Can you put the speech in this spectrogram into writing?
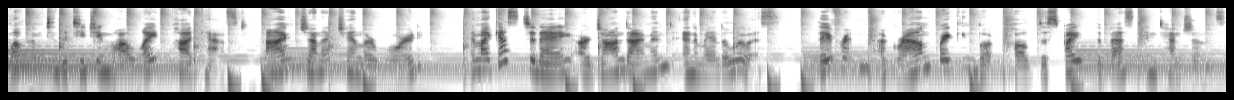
Welcome to the Teaching While White podcast. I'm Jenna Chandler Ward, and my guests today are John Diamond and Amanda Lewis. They've written a groundbreaking book called Despite the Best Intentions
